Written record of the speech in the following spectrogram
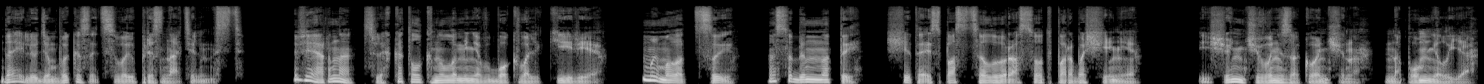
Дай людям выказать свою признательность». «Верно», — слегка толкнула меня в бок Валькирия. «Мы молодцы, особенно ты, считай, спас целую расу от порабощения». «Еще ничего не закончено», — напомнил я.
